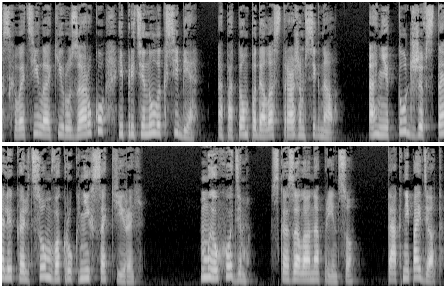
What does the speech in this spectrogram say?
схватила Акиру за руку и притянула к себе, а потом подала стражам сигнал. Они тут же встали кольцом вокруг них с Акирой. «Мы уходим», — сказала она принцу. «Так не пойдет».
